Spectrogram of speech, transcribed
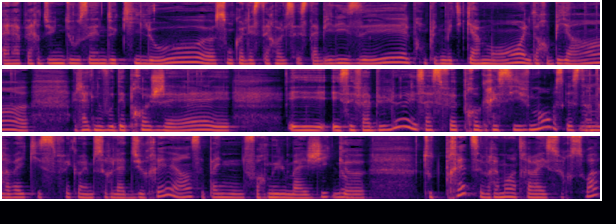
elle a perdu une douzaine de kilos, euh, son cholestérol s'est stabilisé, elle prend plus de médicaments, elle dort bien, euh, elle a de nouveau des projets et, c'est fabuleux et ça se fait progressivement parce que c'est un mm. travail qui se fait quand même sur la durée. Hein, c'est pas une formule magique toute prête, c'est vraiment un travail sur soi.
